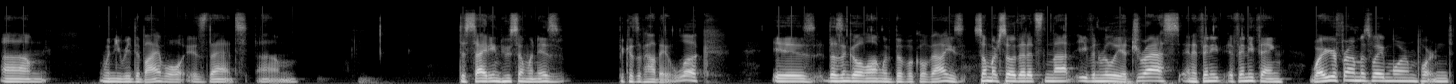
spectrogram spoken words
um, when you read the Bible is that um, deciding who someone is because of how they look is doesn't go along with biblical values so much so that it's not even really addressed and if any if anything where you're from is way more important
